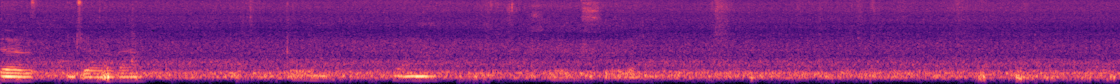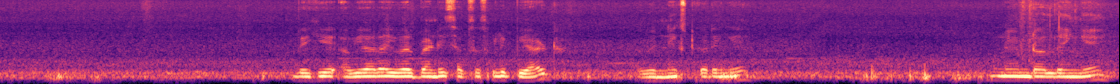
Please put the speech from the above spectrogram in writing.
इधर जो है देखिए, अभी आ रहा है your band is successfully paired. अभी नेक्स्ट करेंगे। नेम डाल देंगे।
